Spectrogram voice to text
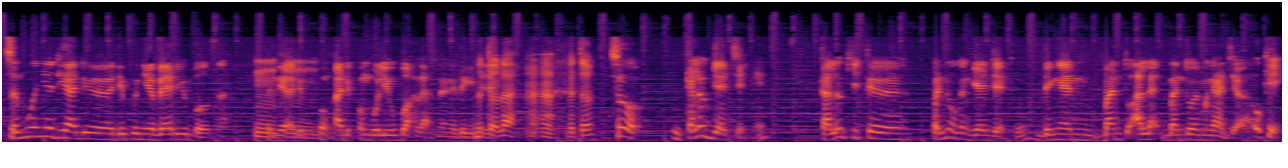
semuanya dia ada dia punya variables lah benda ada pem- ada pemboleh ubah lah kata kita Betul lah. Ah, ah. Betul. So, kalau gadget ni, kalau kita penuhkan gadget tu dengan bantu alat bantuan mengajar, okey.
